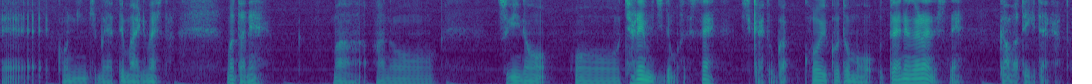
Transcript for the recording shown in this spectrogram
えー、今人気もやってまいりました。またね、まああのー、次のチャレンジでもですね、しっかりとかこういうことも訴えながらですね、頑張っていきたいなと、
